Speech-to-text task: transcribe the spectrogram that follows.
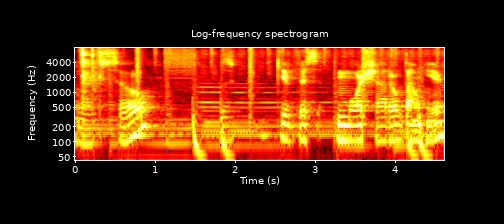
Like so. Let's give this more shadow down here.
